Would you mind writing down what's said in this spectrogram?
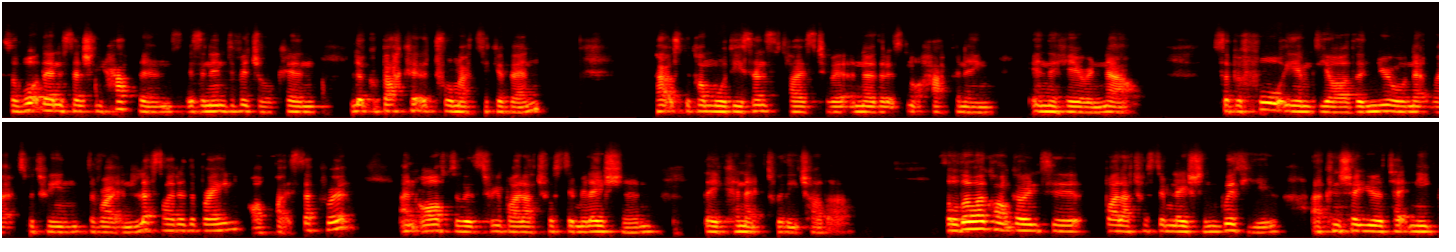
So what then essentially happens is an individual can look back at a traumatic event, perhaps become more desensitized to it and know that it's not happening in the here and now. So before EMDR, the neural networks between the right and left side of the brain are quite separate. And afterwards, through bilateral stimulation, they connect with each other. So although I can't go into bilateral stimulation with you, I can show you a technique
